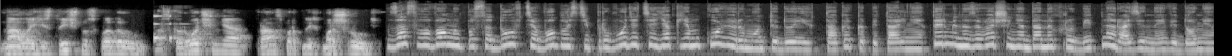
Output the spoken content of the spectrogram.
на логістичну складову, на скорочення транспортних маршрутів. За словами посадовця, в області проводяться як ямкові ремонти доріг, так і капітальні. Терміни завершення даних робіт наразі невідомі.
